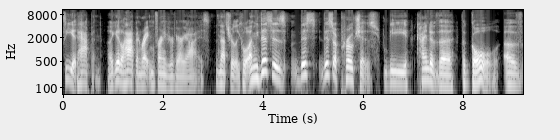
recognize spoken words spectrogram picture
see it happen. Like it'll happen right in front of your very eyes. And that's really cool. I mean, this is this this approaches the kind of the the goal of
